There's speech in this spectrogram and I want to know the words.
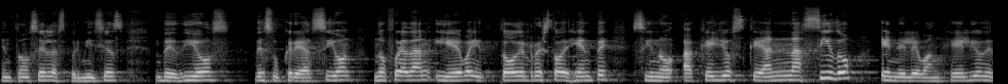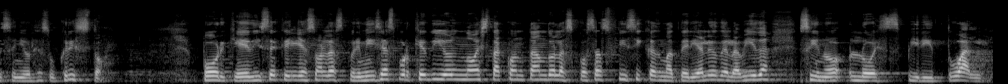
Entonces las primicias de Dios, de su creación, no fue Adán y Eva y todo el resto de gente, sino aquellos que han nacido en el Evangelio del Señor Jesucristo porque dice que ellas son las primicias, porque Dios no está contando las cosas físicas, materiales de la vida, sino lo espiritual.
